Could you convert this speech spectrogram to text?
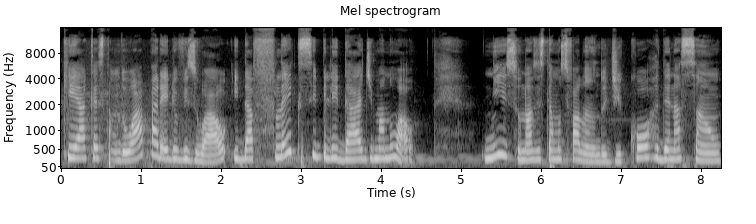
que é a questão do aparelho visual e da flexibilidade manual. Nisso, nós estamos falando de coordenação,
